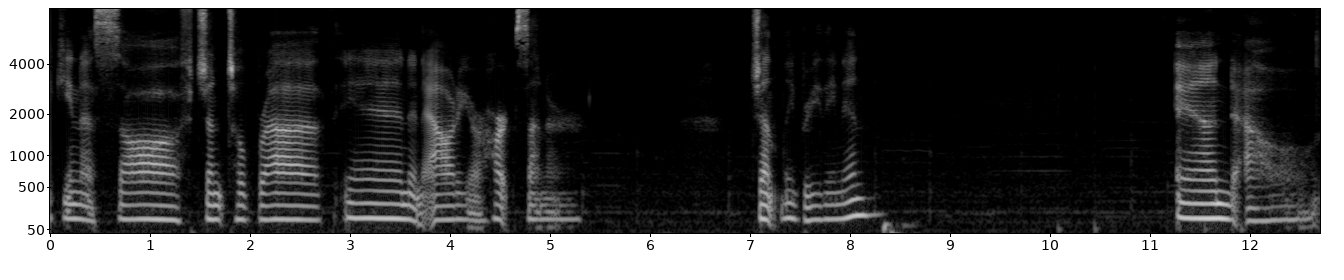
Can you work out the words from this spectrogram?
Taking a soft, gentle breath in and out of your heart center. Gently breathing in and out.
